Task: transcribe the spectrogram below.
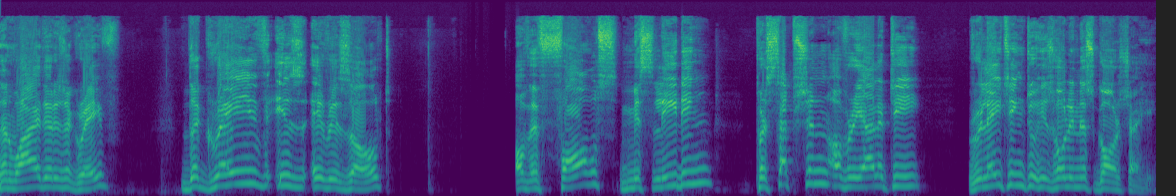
then why there is a grave the grave is a result of a false misleading perception of reality relating to His Holiness Gaur Shahi.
